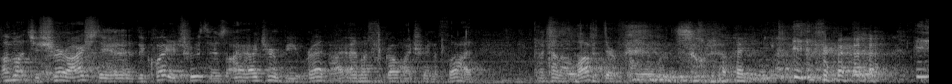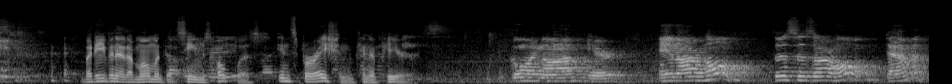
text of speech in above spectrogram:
I'm not too sure, actually. Uh, the quite the truth is, I, I turned beet red. I, I almost forgot my train of thought. I kind of left there for a moment. So did I. But even at a moment that seems hopeless, inspiration can appear. Going on here in our home. This is our home, damn it.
